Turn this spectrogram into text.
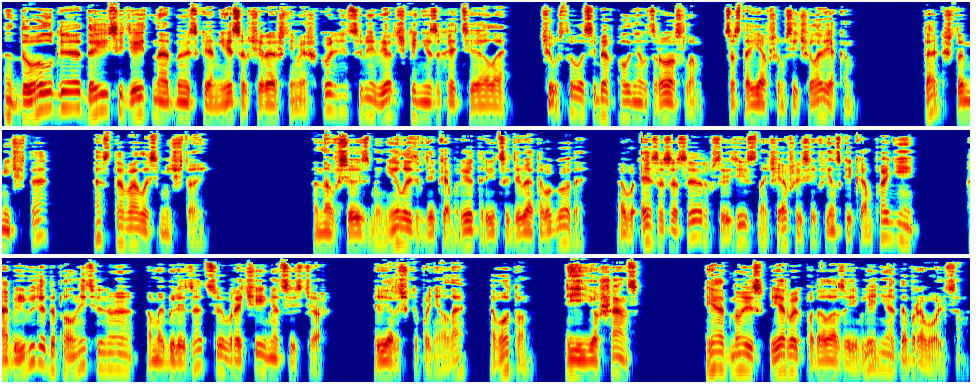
Долго, да и сидеть на одной скамье со вчерашними школьницами Верочка не захотела, чувствовала себя вполне взрослым, состоявшимся человеком. Так что мечта оставалась мечтой. Но все изменилось в декабре 1939 года. В СССР в связи с начавшейся финской кампанией объявили дополнительную мобилизацию врачей и медсестер. Верочка поняла, вот он, ее шанс, и одной из первых подала заявление добровольцам.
